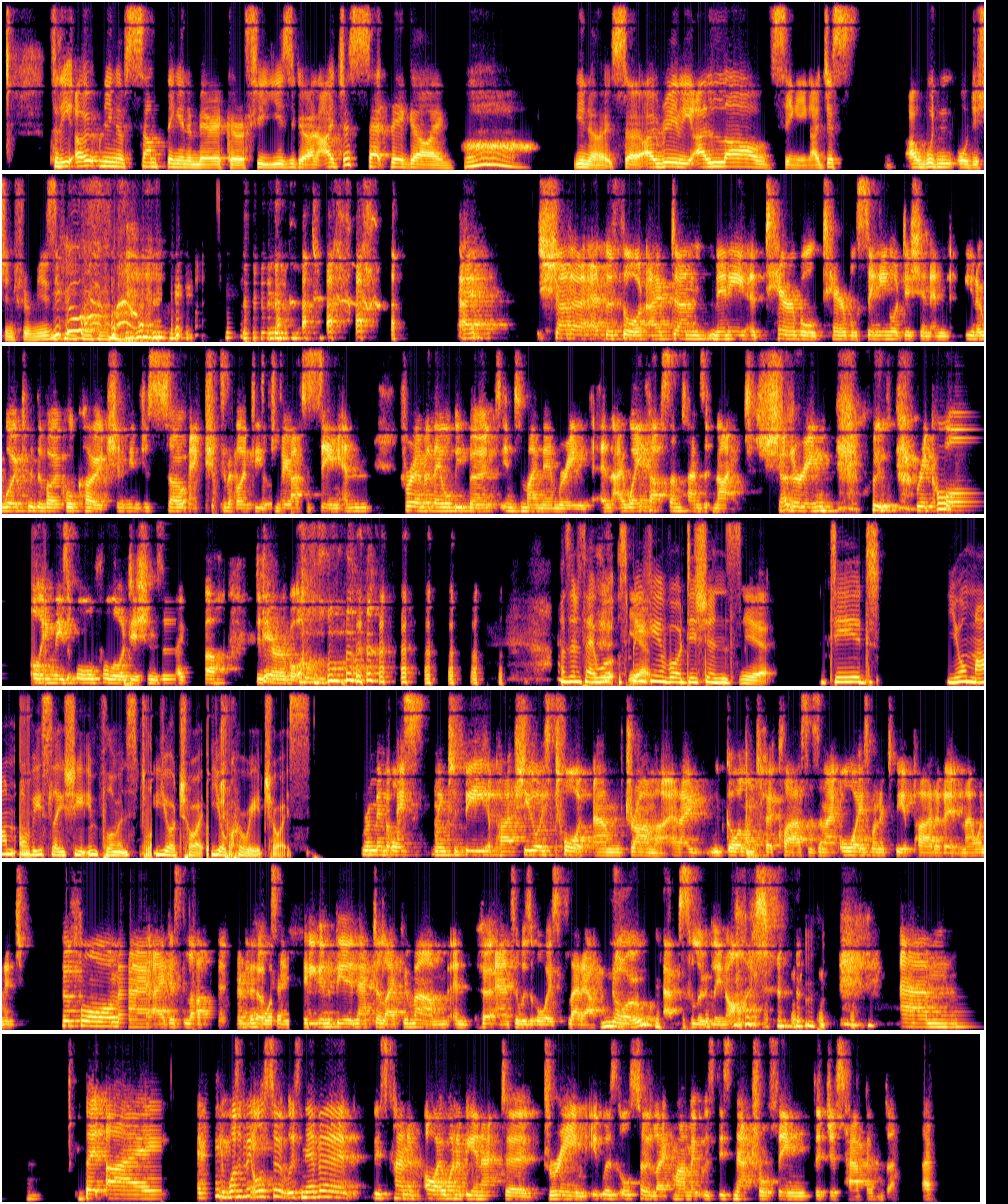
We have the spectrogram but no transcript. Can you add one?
for the opening of something in America a few years ago, and I just sat there going, oh, you know. So I really, I love singing. I just I wouldn't audition for a musical. I shudder at the thought. I've done many a terrible, terrible singing audition, and you know, worked with a vocal coach, and been just so anxious about going to to sing, and forever they will be burnt into my memory. And I wake up sometimes at night shuddering with recalling these awful auditions. Like, oh, terrible. I was going to say, well, speaking yep. of auditions, yeah, did your mum, obviously, she influenced your choice, your career choice. Remember always wanting to be a part. She always taught um, drama, and I would go along to her classes, and I always wanted to be a part of it, and I wanted to perform. I, I just loved it. Her saying, "Are you going to be an actor like your mum?" And her answer was always flat out, "No, absolutely not." um, but I I think it wasn't also, it was never this kind of, oh, I want to be an actor dream. It was also like, mum, it was this natural thing that just happened.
